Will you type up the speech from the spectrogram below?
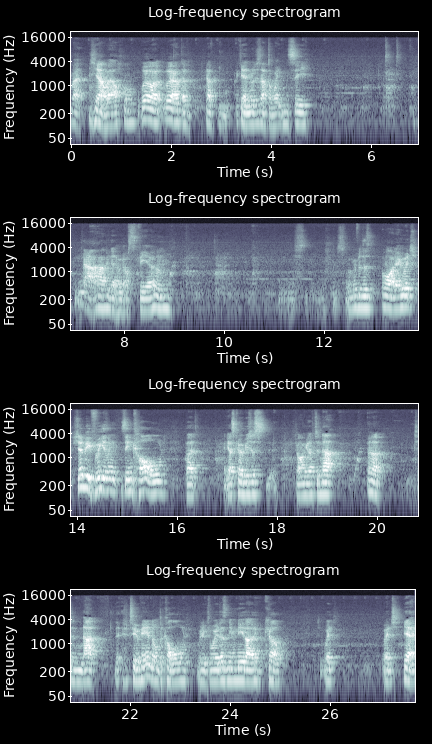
but yeah, well, we'll we'll have to have again. We'll just have to wait and see. Nah, there we go, spear. Swimming for this water, which should be freezing seem cold, but I guess Kirby's just strong enough to not, uh, to not, to handle the cold, which he doesn't even need a go, which, which, yeah,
